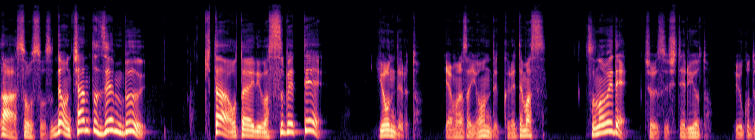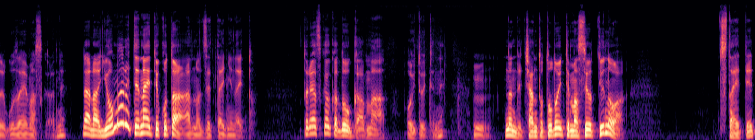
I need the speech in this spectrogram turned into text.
ああそうそうそう。でもちゃんと全部来たお便りは全て読んでると。山村さん読んでくれてます。その上でチョイスしてるよということでございますからね。だから読まれてないということはあの絶対にないと。取り扱うかどうかはまあ置いといてね。うん。なんでちゃんと届いてますよっていうのは伝えて。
